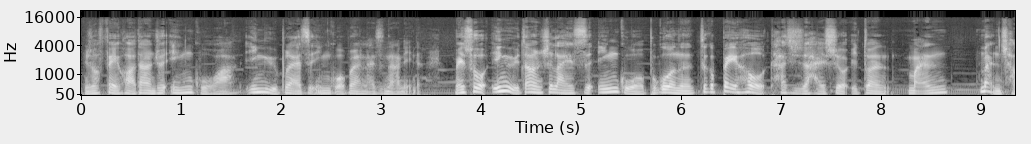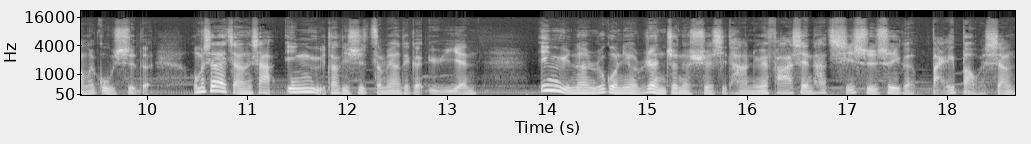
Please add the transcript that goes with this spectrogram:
你说废话，当然就是英国啊！英语不来自英国，不然来自哪里呢？没错，英语当然是来自英国。不过呢，这个背后它其实还是有一段蛮漫长的故事的。我们先来讲一下英语到底是怎么样的一个语言。英语呢，如果你有认真的学习它，你会发现它其实是一个百宝箱。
